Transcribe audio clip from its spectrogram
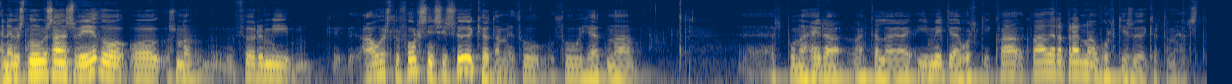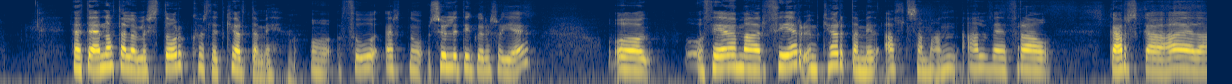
En ef við snúum við aðeins við og, og svona förum í áherslu fólksins í söðukjötami, þú, þú hérna erst búin að heyra vantarlega í mikið af fólki. Hva, hvað er að brenna á fólki í söðukjötami helst? Þetta er náttúrulega stórkosleitt kjördami og þú ert nú sulitingur eins og ég og, og þegar maður fer um kjördamið allt saman alveg frá Garska eða,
